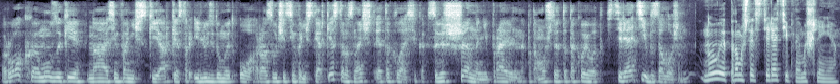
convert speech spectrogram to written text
рок-музыки на симфонический оркестр, и люди думают, о, раз звучит симфонический оркестр, значит это классика. Совершенно неправильно, потому что это такой вот стереотип заложен. Ну, потому что это стереотипное мышление.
